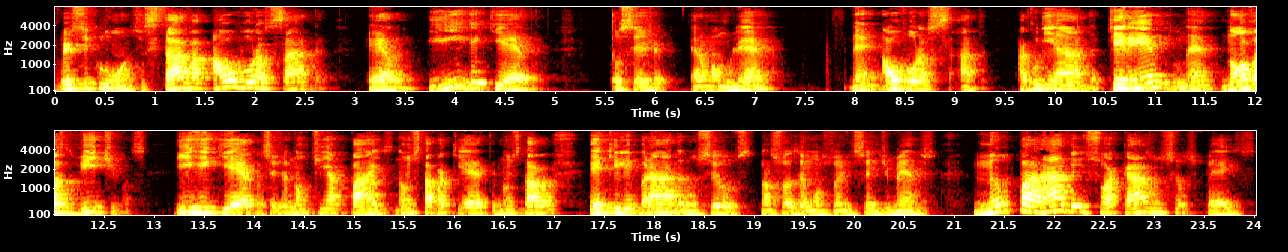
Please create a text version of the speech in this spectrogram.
Versículo 11: Estava alvoroçada ela e irrequieta. Ou seja, era uma mulher né, alvoroçada, agoniada, querendo né, novas vítimas, irrequieta, ou seja, não tinha paz, não estava quieta, não estava equilibrada nos seus, nas suas emoções e sentimentos, não parava em sua casa os seus pés.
